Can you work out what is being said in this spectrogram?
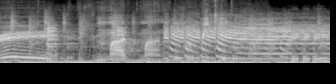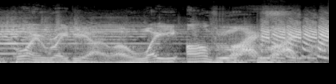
real madman. Joy Radio, a way of life.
